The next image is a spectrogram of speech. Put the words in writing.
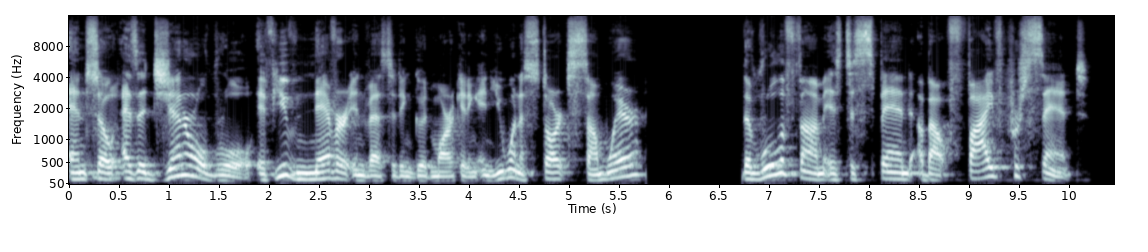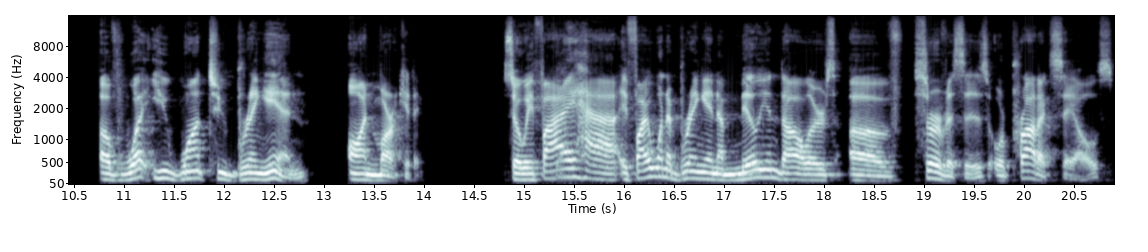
And so, as a general rule, if you've never invested in good marketing and you want to start somewhere, the rule of thumb is to spend about 5% of what you want to bring in on marketing. So if I have if I want to bring in a million dollars of services or product sales,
